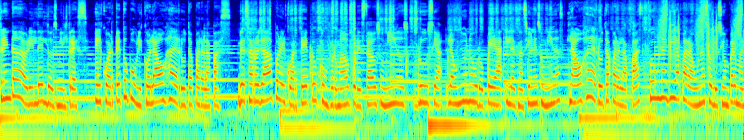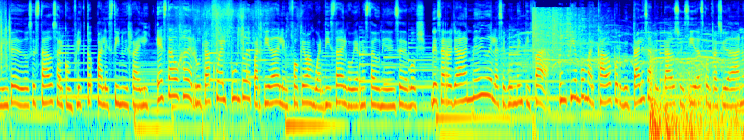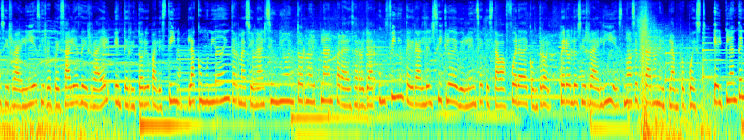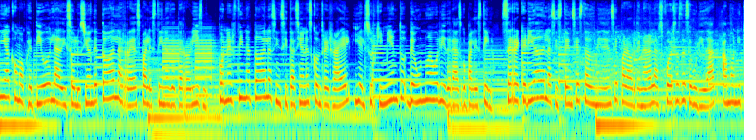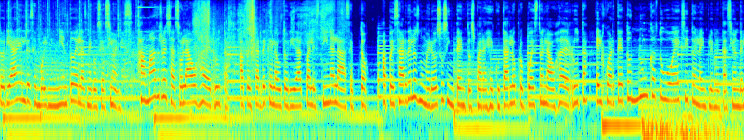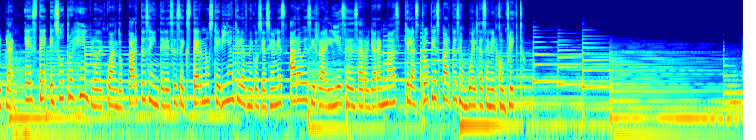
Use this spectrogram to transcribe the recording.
30 de abril del 2003, el cuarteto publicó la hoja de ruta para la paz, desarrollada por el cuarteto conformado por Estados Unidos, Rusia, la Unión Europea y las Naciones Unidas. La hoja de ruta para la paz fue una guía para una solución permanente de dos estados al conflicto palestino-israelí. Esta hoja de ruta fue el punto de partida del enfoque vanguardista del gobierno estadounidense de Bush, desarrollada en medio de la segunda intifada, un tiempo marcado por brutales atentados suicidas contra ciudadanos israelíes y represalias de Israel en territorio palestino. La comunidad internacional se unió en torno al plan para desarrollar un fin integral del ciclo de violencia que estaba fuera de control, pero los israelíes no aceptaron el plan propuesto. El plan tenía como objetivo la disolución de todas las redes palestinas de terrorismo, poner fin a todas las incitaciones contra Israel y el surgimiento de un nuevo liderazgo palestino. Se requería de la asistencia estadounidense para ordenar a las fuerzas de seguridad a monitorear el desenvolvimiento de las negociaciones. Jamás rechazó la hoja de ruta, a pesar de que la autoridad palestina la aceptó. A pesar de los numerosos intentos para ejecutar lo propuesto en la hoja de ruta, el cuarteto nunca tuvo éxito en la implementación del plan. Este es otro ejemplo de cuando partes e intereses externos querían que las negociaciones árabes-israelíes se desarrollaran más que las propias partes envueltas en el conflicto.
